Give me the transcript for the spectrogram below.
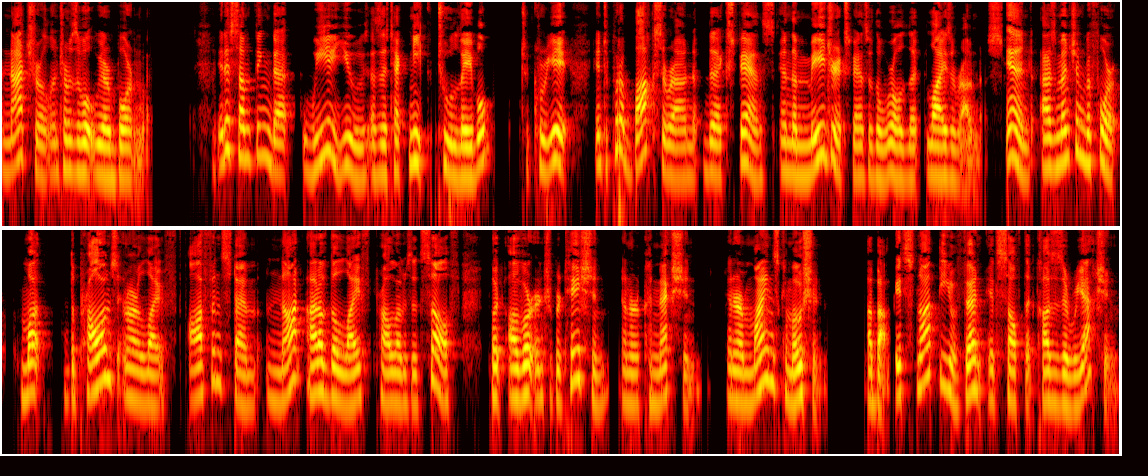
natural in terms of what we are born with. It is something that we use as a technique to label, to create, and to put a box around the expanse and the major expanse of the world that lies around us. And as mentioned before, the problems in our life often stem not out of the life problems itself, but of our interpretation and our connection and our mind's commotion about. It's not the event itself that causes a reaction,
